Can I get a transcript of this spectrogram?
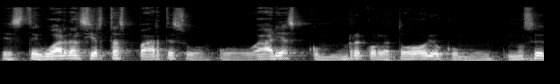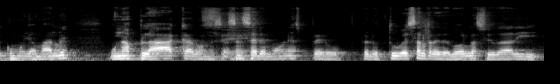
Este, guardan ciertas partes o, o áreas como un recordatorio, como, no sé cómo llamarle, una placa donde sí. se hacen ceremonias, pero, pero tú ves alrededor la ciudad y,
